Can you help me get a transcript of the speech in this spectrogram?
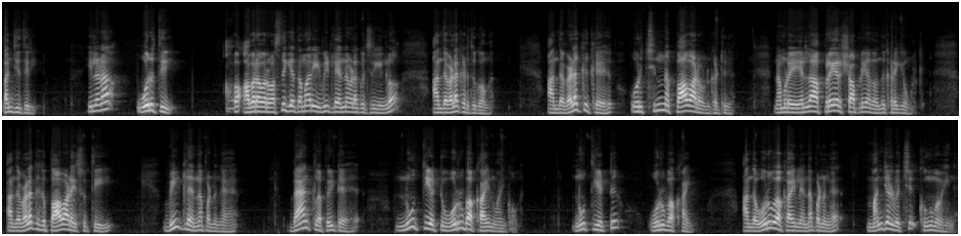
பஞ்சு திரி இல்லைன்னா ஒரு திரி. அவ- அவரவர் வசதிக்கு ஏற்ற மாதிரி வீட்டில் என்ன விளக்கு வச்சுருக்கீங்களோ அந்த விளக்கு எடுத்துக்கோங்க. அந்த விளக்குக்கு ஒரு சின்ன பாவாடை ஒன்று கட்டுங்க. நம்முடைய எல்லா ப்ரேயர் ஷாப்லேயும் அது வந்து கிடைக்கும் உங்களுக்கு. அந்த விளக்குக்கு பாவாடை சுற்றி வீட்டில் என்ன பண்ணுங்கள் பேங்க்கில் போயிட்டு நூற்றி எட்டு ஒரு ரூபா காயின் வாங்கிக்கோங்க. நூற்றி எட்டு ஒரு ரூபா காயின் அந்த ஒரு ரூபா காயினில் என்ன பண்ணுங்கள் மஞ்சள் வச்சு குங்குமம் வைங்க.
